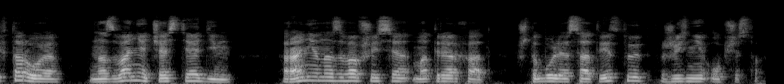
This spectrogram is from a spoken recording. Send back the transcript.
второе. Название части 1, ранее называвшейся «Матриархат», что более соответствует жизни общества.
